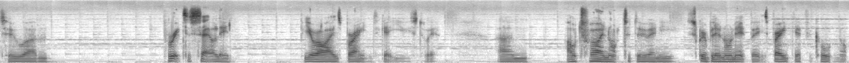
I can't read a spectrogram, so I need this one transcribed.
to um, for it to settle in, for your eyes, brain to get used to it. Um, I'll try not to do any scribbling on it, but it's very difficult not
